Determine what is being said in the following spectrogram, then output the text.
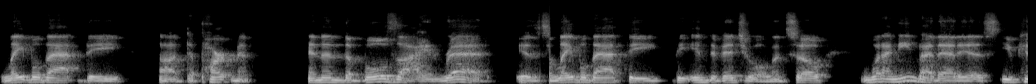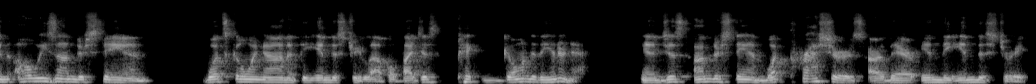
label that the uh, department. And then the bullseye in red is label that the the individual. And so what I mean by that is you can always understand what's going on at the industry level by just pick going to the internet and just understand what pressures are there in the industry.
